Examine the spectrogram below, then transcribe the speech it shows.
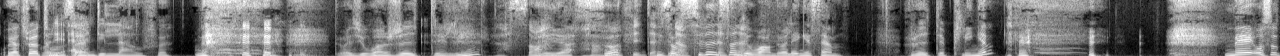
Och jag tror att Var hon det så här, Andy Laufer? det var Johan Reuterling. Jaså? Jaså, fint det är som. Johan, det var länge sedan. Reuterplingen. Nej, och så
